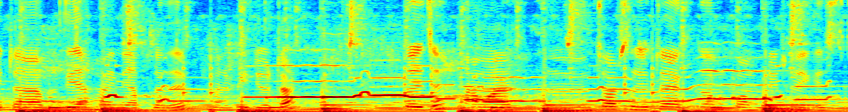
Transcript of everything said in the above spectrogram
এটা দেওয়া হয়নি আপনাদের মানে ভিডিওটা। তো এই যে আমার চরচড়িটা একদম কমপ্লিট হয়ে গেছে।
